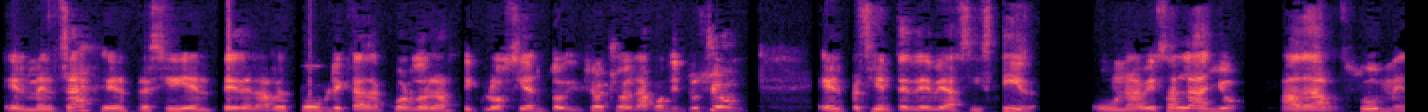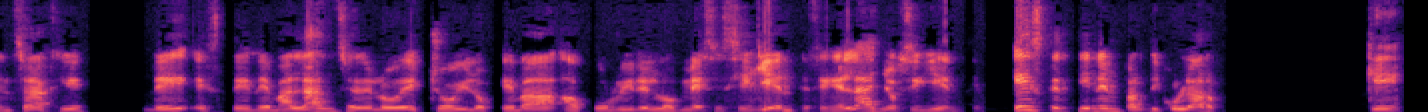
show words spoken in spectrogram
el mensaje del presidente de la República, de acuerdo al artículo 118 de la Constitución. El presidente debe asistir una vez al año a dar su mensaje de, este, de balance de lo hecho y lo que va a ocurrir en los meses siguientes, en el año siguiente. Este tiene en particular que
